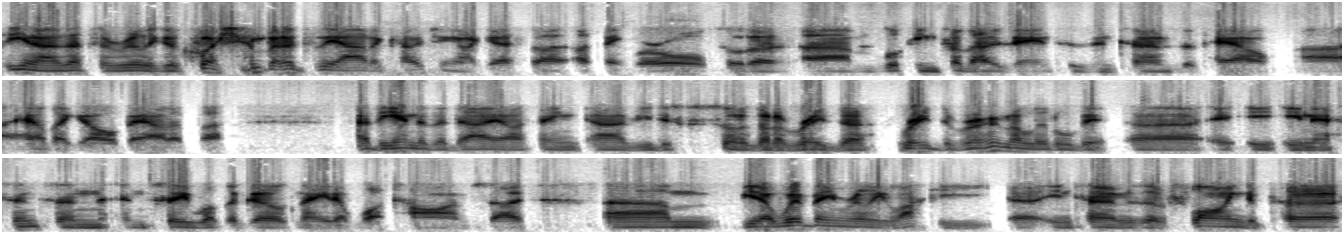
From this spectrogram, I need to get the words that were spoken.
you know, that's a really good question, but it's the art of coaching, I guess. I, I think we're all sort of um, looking for those answers in terms of how uh, how they go about it. But at the end of the day, I think uh, you just sort of got to read the read the room a little bit, uh, in essence, and, and see what the girls need at what time. So, um, you know, we've been really lucky uh, in terms of flying to Perth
